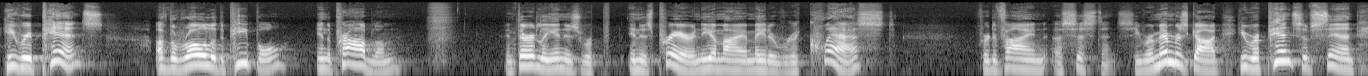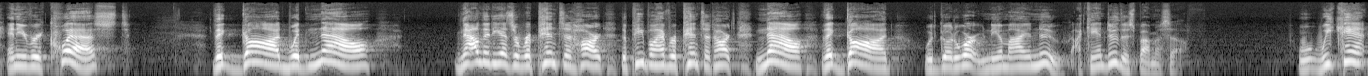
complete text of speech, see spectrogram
He repents of the role of the people in the problem. And thirdly, in his, in his prayer, Nehemiah made a request for divine assistance. He remembers God, he repents of sin, and he requests that God would now, now that he has a repentant heart, the people have repentant hearts, now that God would go to work. Nehemiah knew, I can't do this by myself. We can't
